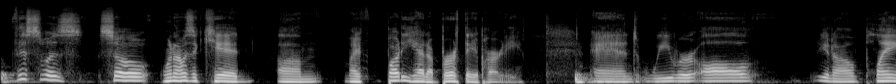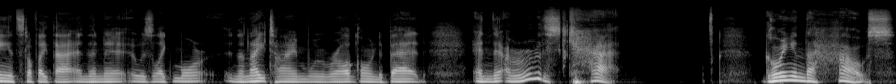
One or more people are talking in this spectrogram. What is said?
this was so when I was a kid, um, my buddy had a birthday party, and we were all, you know, playing and stuff like that. And then it, it was like more in the nighttime. We were all going to bed, and there, I remember this cat going in the house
